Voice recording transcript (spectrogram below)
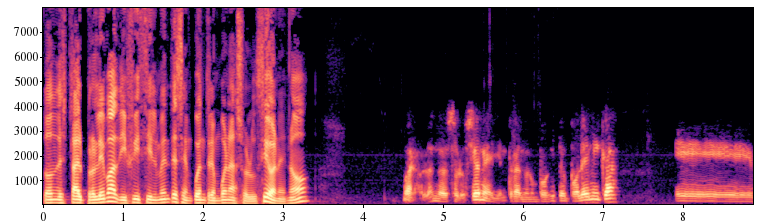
dónde está el problema, difícilmente se encuentren buenas soluciones, ¿no? Bueno, hablando de soluciones y entrando en un poquito en polémica, eh,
